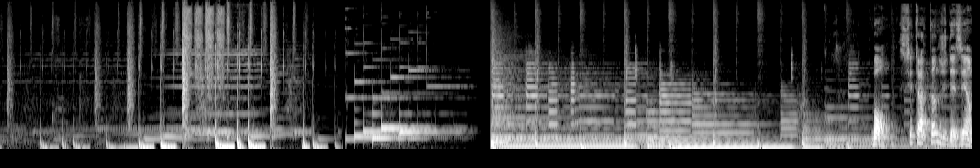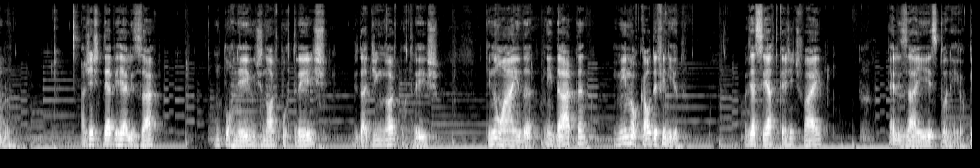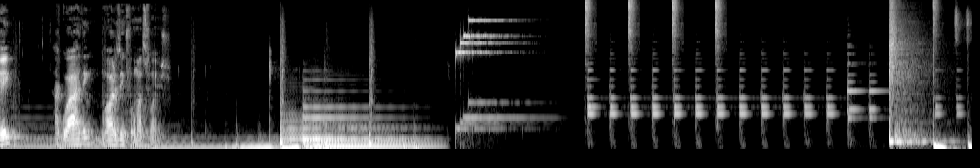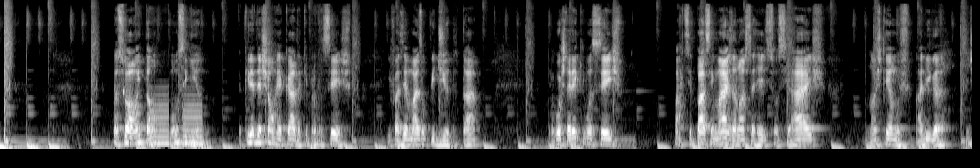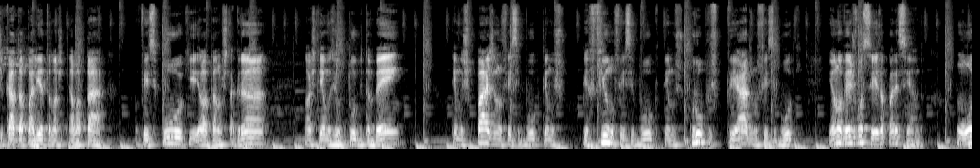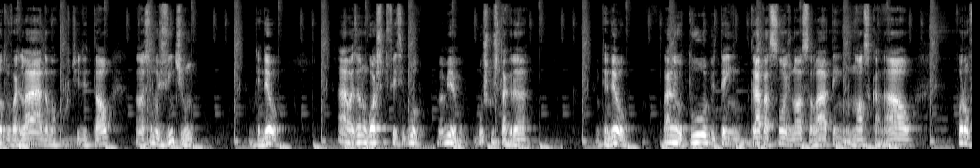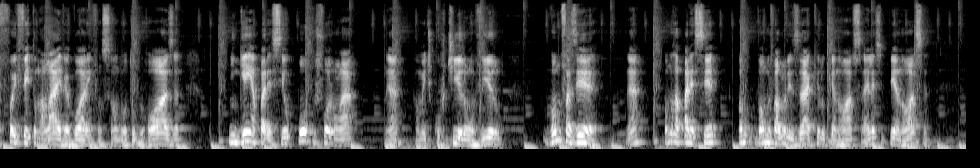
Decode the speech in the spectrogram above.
Bom, se tratando de dezembro, a gente deve realizar um torneio de 9x3, de dadinho 9x3, que não há ainda nem data nem local definido. Mas é certo que a gente vai realizar esse torneio, ok? Aguardem maiores informações. Pessoal, então, vamos seguindo. Eu queria deixar um recado aqui para vocês e fazer mais um pedido, tá? Eu gostaria que vocês participassem mais das nossas redes sociais. Nós temos a Liga Dedicada da Paleta, ela está no Facebook, ela está no Instagram, nós temos YouTube também, temos página no Facebook, temos perfil no Facebook, temos grupos criados no Facebook. Eu não vejo vocês aparecendo. Um outro vai lá, dá uma curtida e tal. Nós somos 21, entendeu? Ah, mas eu não gosto de Facebook. Meu amigo, busca o Instagram, entendeu? Vai no YouTube, tem gravações nossas lá, tem o nosso canal. Foram, foi feita uma live agora em função do Outubro Rosa. Ninguém apareceu, poucos foram lá, né? Realmente curtiram, ouviram. Vamos fazer, né? Vamos aparecer, vamos, vamos valorizar aquilo que é nosso. A LSP é nossa.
